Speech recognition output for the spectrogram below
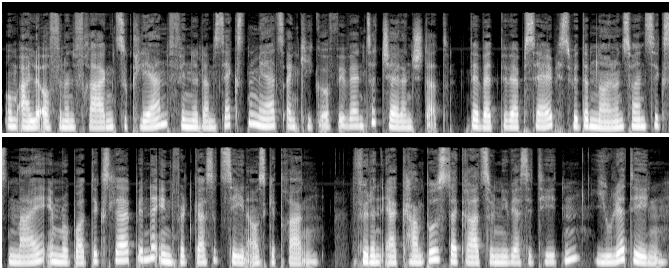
Um alle offenen Fragen zu klären, findet am 6. März ein Kickoff-Event zur Challenge statt. Der Wettbewerb selbst wird am 29. Mai im Robotics Lab in der Infeldgasse 10 ausgetragen. Für den R-Campus der Grazer Universitäten Julia Degen.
